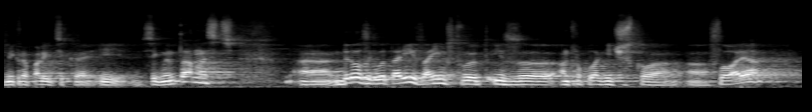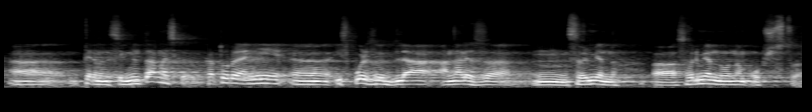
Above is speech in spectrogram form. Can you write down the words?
«Микрополитика и сегментарность», Э, Глотари заимствуют из э, антропологического э, словаря термин сегментарность, который они используют для анализа современных, современного нам общества.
